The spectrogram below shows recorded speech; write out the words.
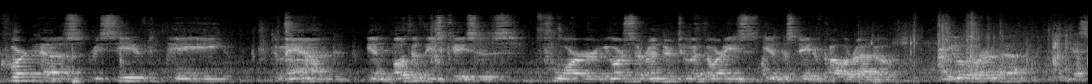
court has received a demand in both of these cases for your surrender to authorities in the state of Colorado. Are you aware of that? Yes.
